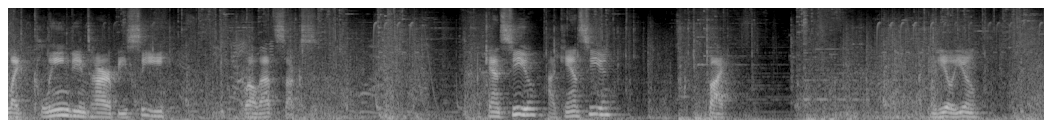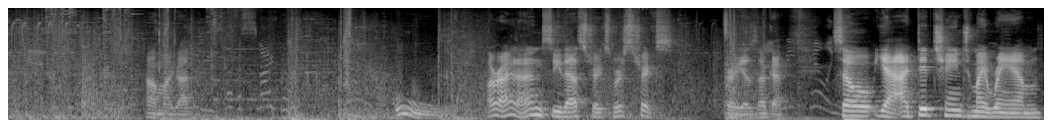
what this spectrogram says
like, clean the entire PC, well, that sucks. I can't see you. I can't see you. Bye. I can heal you. Oh my god. Ooh. Alright, I didn't see that, Strix. Where's Strix? There he is, okay. So, yeah, I did change my RAM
